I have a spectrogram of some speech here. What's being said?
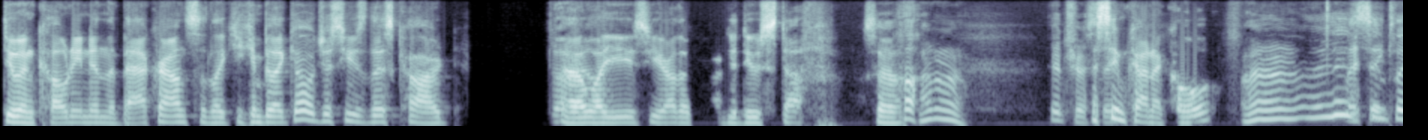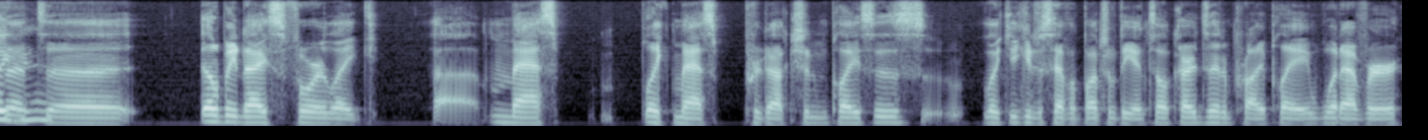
do encoding in the background. So like you can be like, oh, just use this card Oh, uh, really? while you use your other card to do stuff. So Huh. I don't know. That Interesting. seemed kind of cool. Uh, it I seems think like that uh, it'll be nice for like uh, mass like mass production places. Like you could just have a bunch of the Intel cards in and probably play whatever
